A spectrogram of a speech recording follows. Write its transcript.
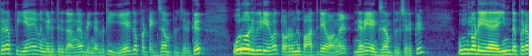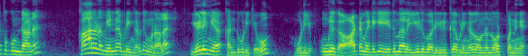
பிறப்பு ஏன் இவங்க எடுத்திருக்காங்க அப்படிங்கிறதுக்கு ஏகப்பட்ட எக்ஸாம்பிள்ஸ் இருக்குது ஒரு ஒரு வீடியோவாக தொடர்ந்து பார்த்துட்டே வாங்க. நிறைய எக்ஸாம்பிள்ஸ் இருக்குது உங்களுடைய இந்த பிறப்புக்கு உண்டான காரணம் என்ன அப்படிங்கிறது உங்களால் எளிமையாக கண்டுபிடிக்கவும் முடியும். உங்களுக்கு ஆட்டோமேட்டிக்காக எது மேலே ஈடுபாடு இருக்குது அப்படிங்கிறத ஒன்று நோட் பண்ணுங்கள்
